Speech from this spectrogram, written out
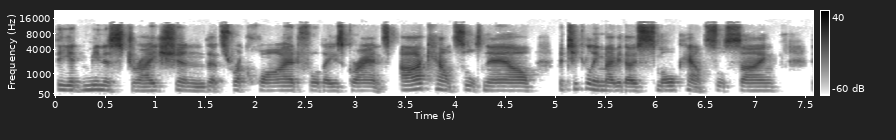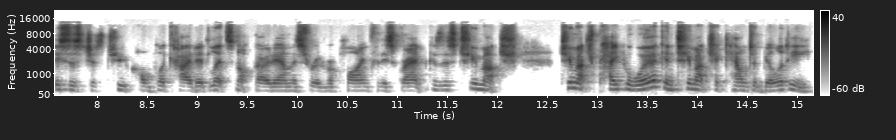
the administration that's required for these grants. Are councils now, particularly maybe those small councils, saying this is just too complicated? Let's not go down this route of applying for this grant because there's too much too much paperwork and too much accountability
